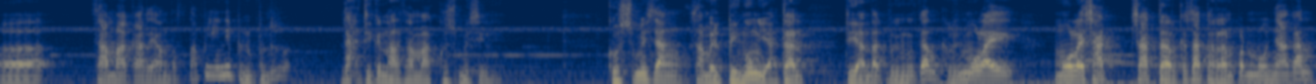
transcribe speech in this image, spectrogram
eh, sama karyawan tapi ini bener-bener nggak dikenal sama Gus Mis ini Gus Mis yang sambil bingung ya dan di antara bingung kan Gus Mis mulai mulai sadar kesadaran penuhnya kan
